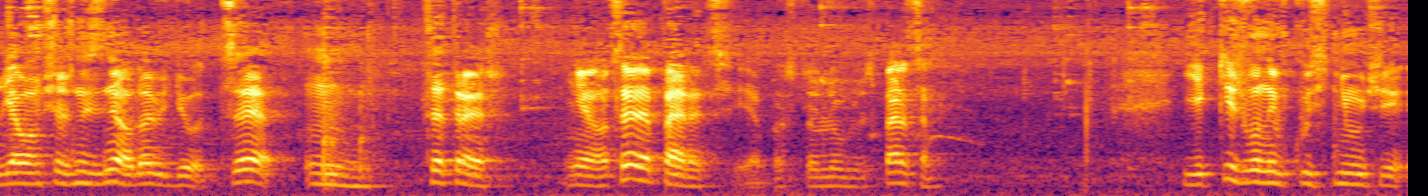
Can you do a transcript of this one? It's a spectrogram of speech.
Я вам ще ж не зняв, да, відео. Це. м, Це треш. Ні, оце перець. Я просто люблю з перцем. Які ж вони вкуснючі,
